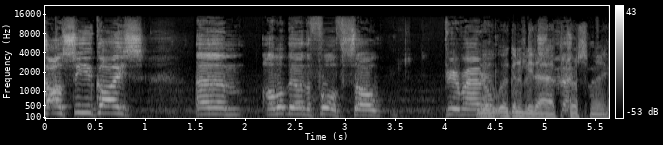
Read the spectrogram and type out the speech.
I'll see you guys. Um, I'm up there on the fourth, so be around. We're, we're going to be there, trust me.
